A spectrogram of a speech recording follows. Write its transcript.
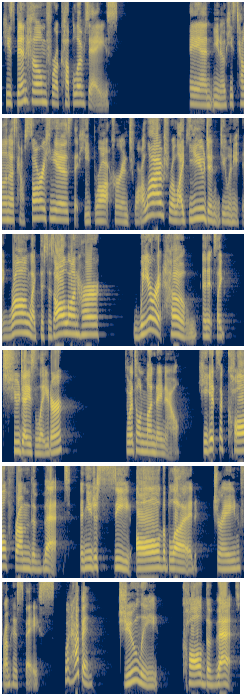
He's been home for a couple of days. And, you know, he's telling us how sorry he is that he brought her into our lives. We're like, you didn't do anything wrong. Like, this is all on her. We are at home and it's like two days later. So it's on Monday now. He gets a call from the vet and you just see all the blood drain from his face. What happened? Julie called the vet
